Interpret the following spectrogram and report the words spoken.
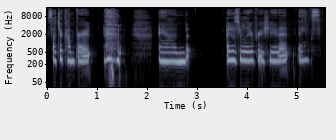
such a comfort. and I just really appreciate it. Thanks.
